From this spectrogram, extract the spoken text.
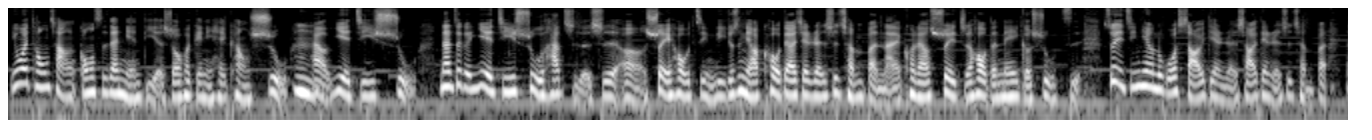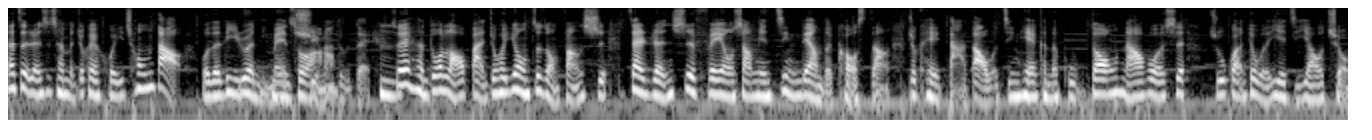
因为通常公司在年底的时候会给你黑抗数，嗯，还有业绩数。那这个业绩数它指的是呃税后净利，就是你要扣掉一些人事成本来扣掉税之后的那一个数字。所以今天如果少一点人，少一点人事成本，那这人事成本就可以回冲到我的利润里面去嘛，对不对？嗯、所以很多老板就会用这种方式，在人事费用上面尽量的 cost down，就可以达到我今天可能股东，然后或者是主管对我的业绩要求。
